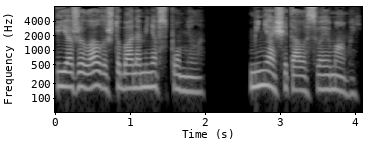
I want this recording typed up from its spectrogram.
и я желала, чтобы она меня вспомнила. Меня считала своей мамой.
